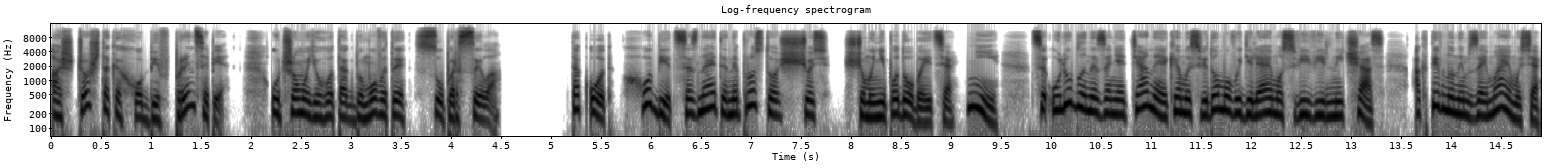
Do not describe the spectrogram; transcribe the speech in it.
а що ж таке хобі в принципі? У чому його, так би мовити, суперсила? Так от, хобі це, знаєте, не просто щось, що мені подобається. Ні, це улюблене заняття, на яке ми свідомо виділяємо свій вільний час, активно ним займаємося,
